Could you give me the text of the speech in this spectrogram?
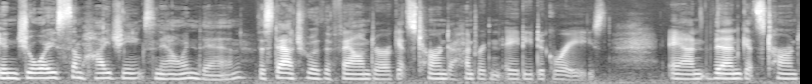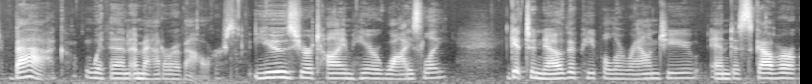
enjoys some hijinks now and then. The statue of the founder gets turned 180 degrees and then gets turned back within a matter of hours. Use your time here wisely, get to know the people around you, and discover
